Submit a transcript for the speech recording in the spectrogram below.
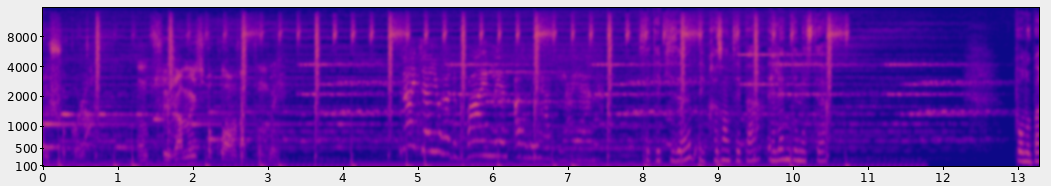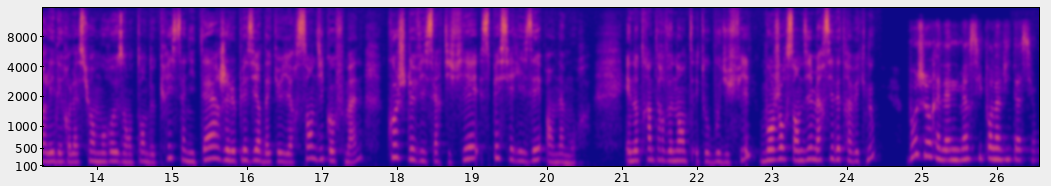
de chocolat. On ne sait jamais sur quoi on va tomber. Did I tell you how divinely and utterly happy I am? Cet épisode est présenté par Hélène Demester. Pour nous parler des relations amoureuses en temps de crise sanitaire, j'ai le plaisir d'accueillir Sandy Kaufman, coach de vie certifiée spécialisée en amour. Et notre intervenante est au bout du fil. Bonjour Sandy, merci d'être avec nous. Bonjour Hélène, merci pour l'invitation.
